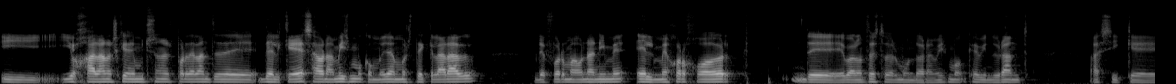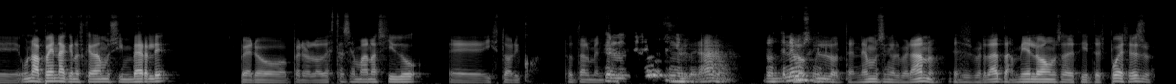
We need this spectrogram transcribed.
Y, y ojalá nos queden muchos años por delante de- del que es ahora mismo, como ya hemos declarado de forma unánime, el mejor jugador de baloncesto del mundo ahora mismo, Kevin Durant. Así que una pena que nos quedamos sin verle, pero, pero lo de esta semana ha sido eh, histórico, totalmente. Que lo tenemos en el verano. Lo Lo, tenemos en el lo tenemos en el verano, eso es verdad, también lo vamos a decir después, eso.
